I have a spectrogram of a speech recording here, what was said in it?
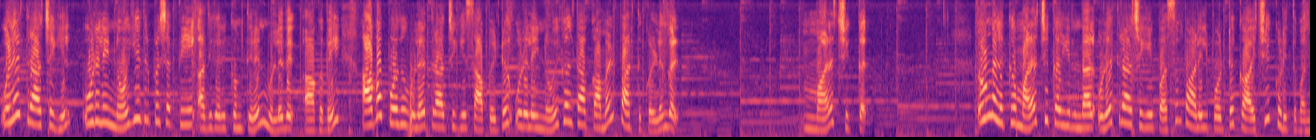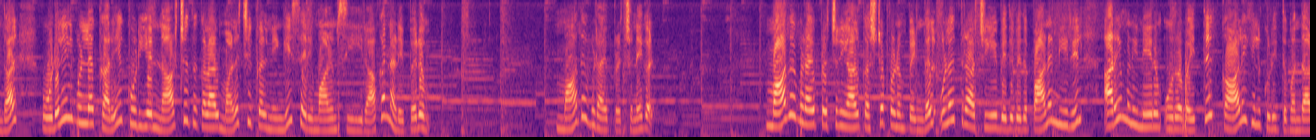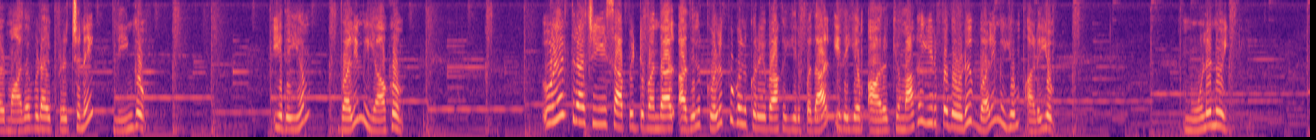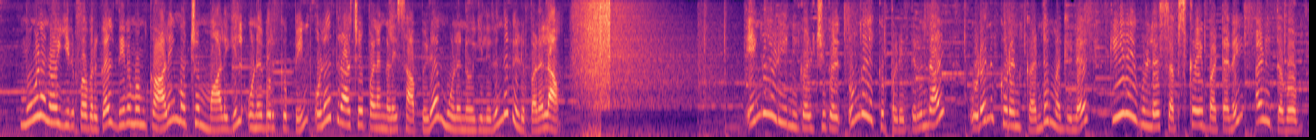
உலர் திராட்சையில் உடலின் நோய் எதிர்ப்பு சக்தியை அதிகரிக்கும் திறன் உள்ளது. ஆகவே அவ்வப்போது உலர் திராட்சையை சாப்பிட்டு உடலை நோய்கள் தாக்காமல் பார்த்துக் கொள்ளுங்கள். மலச்சிக்கல். உங்களுக்கு மலச்சிக்கல் இருந்தால் உலர் திராட்சையை பசும்பாலில் போட்டு காய்ச்சி குடித்து வந்தால் உடலில் உள்ள கரையக்கூடிய நார்ச்சத்துக்களால் மலச்சிக்கல் நீங்கி செரிமானம் சீராக நடைபெறும். மாதவிடாய் பிரச்சனைகள். மாதவிடாய் பிரச்சனையால் கஷ்டப்படும் பெண்கள் உலர் திராட்சையை வெதுவெதுப்பான நீரில் அரை மணி நேரம் ஊற வைத்து காலையில் குடித்து வந்தால் மாதவிடாய் பிரச்சனை நீங்கும். இதயம் வலிமையாகும். உலர் திராட்சையை சாப்பிட்டு வந்தால் அதில் கொழுப்புகள் குறைவாக இருப்பதால் இதயம் ஆரோக்கியமாக இருப்பதோடு வலிமையும் அடையும். மூலநோய். மூலநோய் இருப்பவர்கள் தினமும் காலை மற்றும் மாலையில் உணவிற்கு பின் உலர் திராட்சை பழங்களை சாப்பிட மூலநோயிலிருந்து விடுபடலாம். எங்களுடைய நிகழ்ச்சிகள் உங்களுக்கு பிடித்திருந்தால் உடனுக்குடன் கண்டு மகிழ கீழே உள்ள சப்ஸ்கிரைப் பட்டனை அழுத்தவும்.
